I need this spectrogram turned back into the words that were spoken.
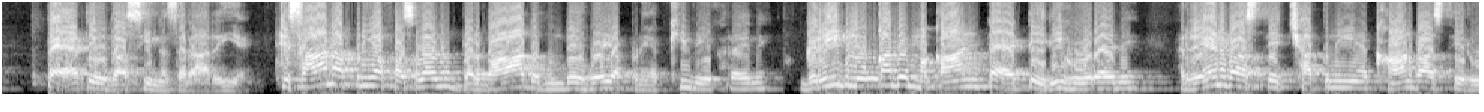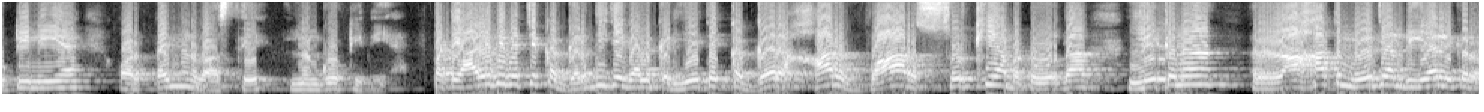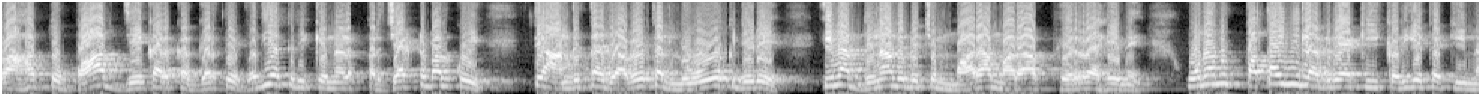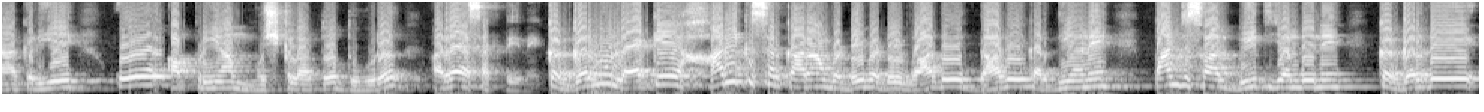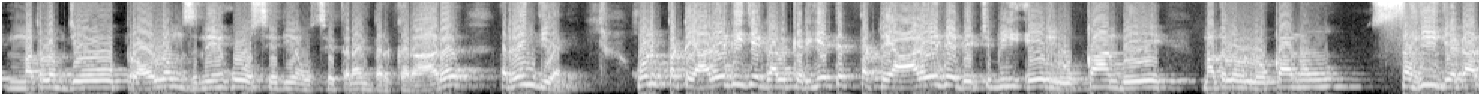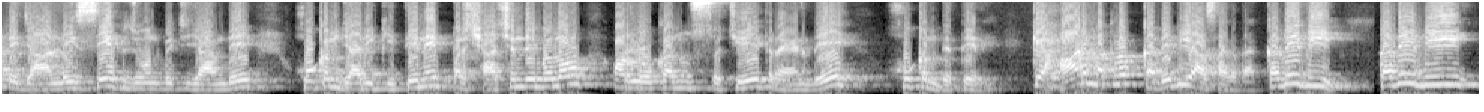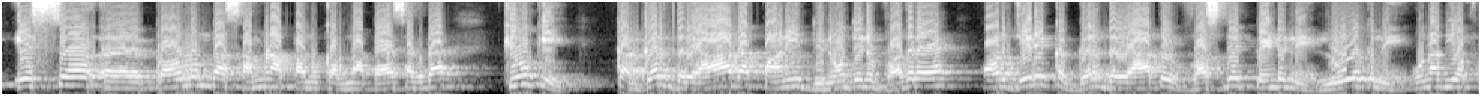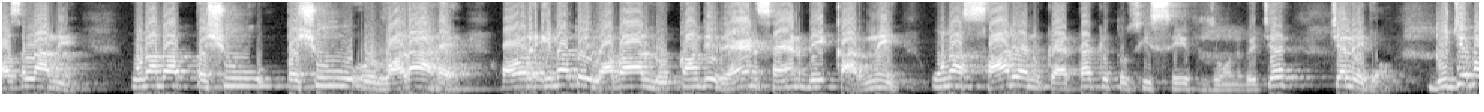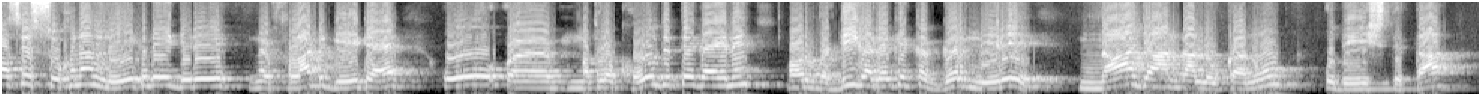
ਭੈ ਤੇ ਉਦਾਸੀ ਨਜ਼ਰ ਆ ਰਹੀ ਹੈ। ਕਿਸਾਨ ਆਪਣੀਆਂ ਫਸਲਾਂ ਨੂੰ ਬਰਬਾਦ ਹੁੰਦੇ ਹੋਏ ਆਪਣੇ ਅੱਖੀਂ ਵੇਖ ਰਹੇ ਨੇ। ਗਰੀਬ ਲੋਕਾਂ ਦੇ ਮਕਾਨ ਢਹਿ ਢੇਰੀ ਹੋ ਰਹੇ ਨੇ। ਰਹਿਣ ਵਾਸਤੇ ਛੱਤ ਨਹੀਂ ਹੈ, ਖਾਣ ਵਾਸਤੇ ਰੋਟੀ ਨਹੀਂ ਹੈ ਔਰ ਪਹਿਨਣ ਵਾਸਤੇ ਲੰਗੋਟੀ ਨਹੀਂ ਹੈ। ਪਟਿਆਲੇ ਦੇ ਵਿੱਚ ਘੱਗਰ ਦੀ ਜੇ ਗੱਲ ਕਰੀਏ ਤੇ ਘੱਗਰ ਹਰ ਵਾਰ ਸੁਰਖੀਆਂ ਬਟੋਰਦਾ, ਲੇਕਿਨ ਰਾਹਤ ਮਿਲ ਜਾਂਦੀ ਹੈ, ਲੇਕਿਨ ਰਾਹਤ ਤੋਂ ਬਾਅਦ ਜੇਕਰ ਘੱਗਰ ਤੇ ਵਧੀਆ ਤਰੀਕੇ ਨਾਲ ਪ੍ਰੋਜੈਕਟ ਵੱਲ ਕੋਈ ਧਿਆਨ ਦਿੱਤਾ ਜਾਵੇ ਤਾਂ ਲੋਕ ਜਿਹੜੇ ਇਹਨਾਂ ਦਿਨਾਂ ਦੇ ਵਿੱਚ ਮਾਰਾ ਮਾਰਾ ਫਿਰ ਰਹੇ ਨੇ। ਉਹਨਾਂ ਨੂੰ ਪਤਾ ਹੀ ਨਹੀਂ ਲੱਗ ਰਿਹਾ ਕੀ ਕਰੀਏ ਤੇ ਕੀ ਨਾ ਕਰੀਏ। ਉਹ ਆਪਣੀਆਂ ਮੁਸ਼ਕਲਾਂ ਤੋਂ ਦੂਰ ਰਹਿ ਸਕਦੇ ਨੇ। ਘੱਗਰ ਨੂੰ ਲੈ ਕੇ ਹਰ ਇੱਕ ਸਰਕਾਰਾਂ ਵੱਡੇ ਵੱਡੇ ਵਾਅਦੇ, ਦਾਅਵੇ ਕਰਦੀਆਂ ਨੇ। 5 ਸਾਲ ਬੀਤ ਜਾਂਦੇ ਨੇ। ਘੱਗਰ ਦੇ ਮਤਲਬ ਜੋ ਪ੍ਰੋਬਲਮਸ ਨੇ ਉਹ ਉਸੇ ਦੀਆਂ ਉਸੇ ਤਰ੍ਹਾਂ ਹੀ ਬਰਕਰਾਰ ਰਹਿੰਦੀਆਂ ਨੇ। ਹੁਣ ਪਟਿਆਲੇ ਦੀ ਜੇ ਗੱਲ ਕਰੀਏ ਤੇ ਪਟਿਆਲੇ ਦੇ ਵਿੱਚ ਵੀ ਇਹ ਲੋਕਾਂ ਦੇ ਮਤਲਬ ਲੋਕਾਂ ਨੂੰ ਸਹੀ ਜਗ੍ਹਾ ਤੇ ਜਾਣ ਲਈ ਸੇਫ ਜ਼ੋਨ ਵਿੱਚ ਜਾਣ ਦੇ ਹੁਕਮ ਜਾਰੀ ਕੀਤੇ ਨੇ, ਪ੍ਰਸ਼ਾਸਨ ਦੇ ਵੱਲੋਂ ਔਰ ਲੋਕਾਂ ਨੂੰ ਸੁਚੇਤ ਰਹਿਣ ਦੇ ਹੁਕਮ ਦਿੱਤੇ ਨੇ। ਕਿ ਹਰ ਮਤਲਬ ਕਦੇ ਵੀ ਆ ਸਕਦਾ, ਕਦੇ ਵੀ ਕਦੇ ਵੀ ਇਸ ਪ੍ਰੋਬਲਮ ਦਾ ਸਾਹਮਣਾ ਆਪਾਂ ਨੂੰ ਕਰਨਾ ਪੈ ਸਕਦਾ, ਕਿਉਂਕਿ ਘੱਗਰ ਦਰਿਆ ਦਾ ਪਾਣੀ ਦਿਨੋਂ ਦਿਨ ਵਧ ਰਿਹਾ ਹੈ ਔਰ ਜਿਹੜੇ ਘੱਗਰ ਦਰਿਆ ਤੇ ਵਸਦੇ ਪਿੰਡ ਨੇ, ਲੋਕ ਨੇ, ਉਹਨਾਂ ਦੀਆਂ ਫਸਲਾਂ ਨੇ, ਉਹਨਾਂ ਦਾ ਪਸ਼ੂ ਪਸ਼ੂ ਵਾੜਾ ਹੈ ਔਰ ਇਹਨਾਂ ਤੋਂ ਇਲਾਵਾ ਲੋਕਾਂ ਦੇ ਰਹਿਣ ਸਹਿਣ ਦੇ ਘਰ ਨੇ, ਉਹਨਾਂ ਸਾਰਿਆਂ ਨੂੰ ਕਹਿਤਾ ਕਿ ਤੁਸੀਂ ਸੇਫ ਜ਼ੋਨ ਵਿੱਚ ਚਲੇ ਜਾਓ। ਦੂਜੇ ਪਾਸੇ ਸੁਖਨਾ ਲੇਕ ਦੇ ਜਿਹੜੇ ਫਲੱਡ ਗੇਟ ਹੈ ਉਹ ਮਤਲਬ ਖੋਲ ਦਿੱਤੇ ਗਏ ਨੇ ਔਰ ਵੱਡੀ ਗੱਲ ਹੈ ਕਿ ਘੱਗਰ ਨੇੜੇ ਨਾ ਜਾਣ ਦਾ ਲੋਕਾਂ ਨੂੰ ਉਦੇਸ਼ ਦਿੱਤਾ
